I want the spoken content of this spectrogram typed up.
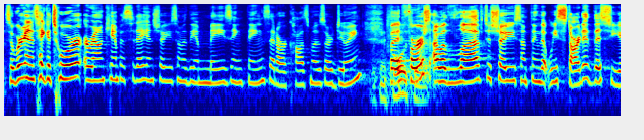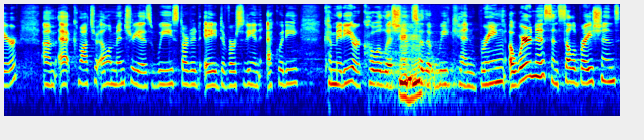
So we're going to take a tour around campus today and show you some of the amazing things that our Cosmos are doing. Looking but first. I would love to show you something that we started this year um, at Camacho Elementary as we started a diversity and equity committee or coalition Mm-hmm. so that we can bring awareness and celebrations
